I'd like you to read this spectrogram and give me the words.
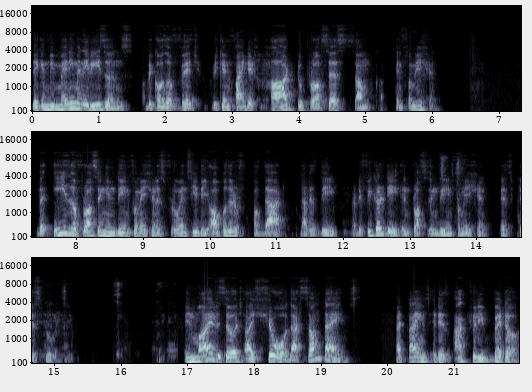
There can be many, many reasons because of which we can find it hard to process some information. The ease of processing in the information is fluency. The opposite of, that, that is the difficulty in processing the information, is disfluency. In my research, I show that sometimes, at times, it is actually better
